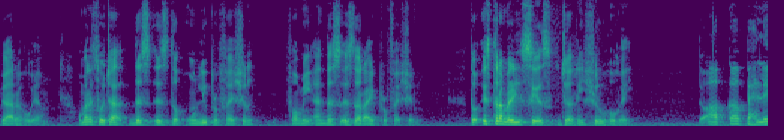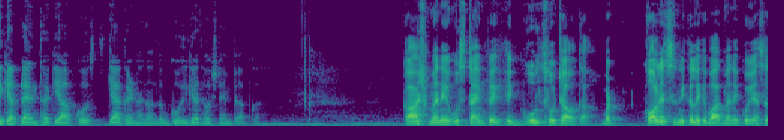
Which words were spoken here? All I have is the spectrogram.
प्यार हो गया। और मैंने सोचा this is the only profession for me and this is the right profession तो इस तरह मेरी सेल्स जर्नी शुरू हो गई। तो आपका पहले क्या प्लान था कि आपको क्या करना था? मतलब गोल क्या था उस टाइम पे आपका? काश मैंने उस टाइम पे एक गोल सोचा होता बट कॉलेज से निकलने के बाद मैंने कोई ऐसा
